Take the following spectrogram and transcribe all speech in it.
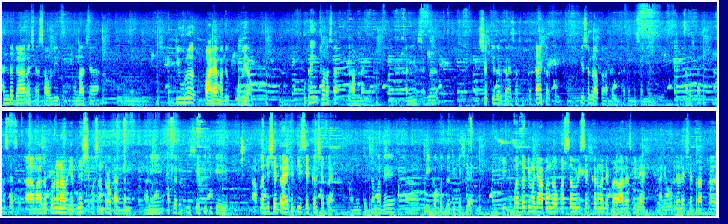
थंडगार अशा सावलीत उन्हाच्या तीव्र पाऱ्यामध्ये उभे आहोत. कुठेही थोडासा घाम नाही आहे. आणि हे सगळं शक्य जर करायचं असेल तर काय करता येईल? ते सगळं आपण आता यांच्याकडनं समजून घेऊ नमस्कार. नमस्कार सर. माझं पूर्ण नाव यज्ञेश वसंतराव कातबने आणि आपल्याकडची शेती किती आहे? आपलं जे क्षेत्र आहे ते तीस एकर क्षेत्र आहे. आणि त्याच्यामध्ये पीक पद्धती कशी आहे आपली? पीक पद्धतीमध्ये आपण जवळपास सव्वीस एकरमध्ये फळबागाच केल्या आहे. आणि उरलेल्या क्षेत्रात अ,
